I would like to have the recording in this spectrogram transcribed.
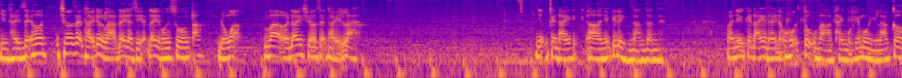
nhìn thấy dễ hơn. Chúng ta sẽ thấy được là đây là gì đây là một cái xu hướng tăng đúng không ạ? Và ở đây chúng ta sẽ thấy là những cái đáy à, những cái đỉnh giảm dần này. Và những cái đáy ở đây nó hội tụ vào thành một cái mô hình lá cờ.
